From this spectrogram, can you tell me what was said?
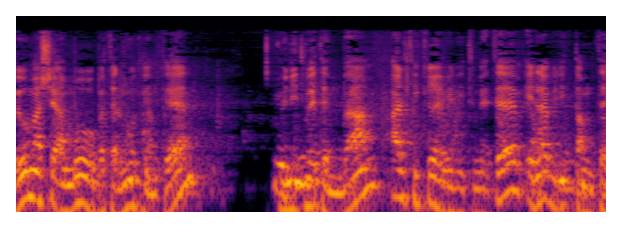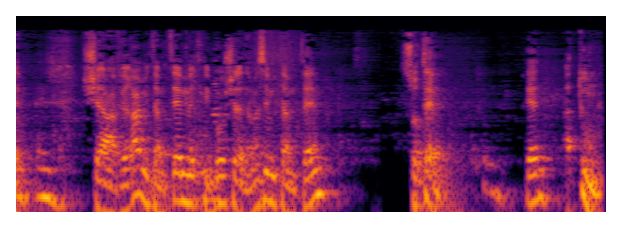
והוא מה שאמרו בתלמוד גם כן, ונטמאתם בם, אל תקרא ונטמאתם, אלא ונטמאתם. שהעבירה מטמטמת ליבו של אדם. מה זה מטמטם? סותם, כן? אטום.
